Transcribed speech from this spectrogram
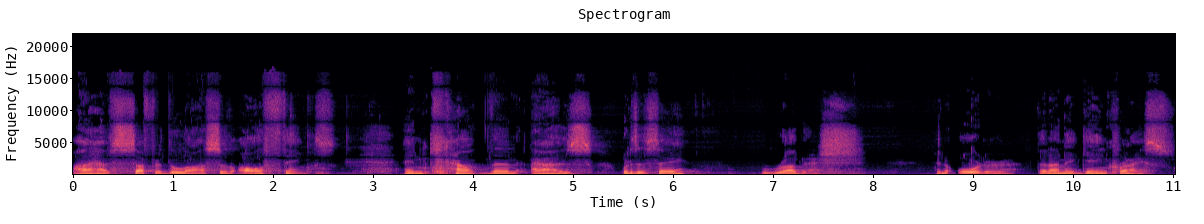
I have suffered the loss of all things and count them as, what does it say? Rubbish, in order that I may gain Christ.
